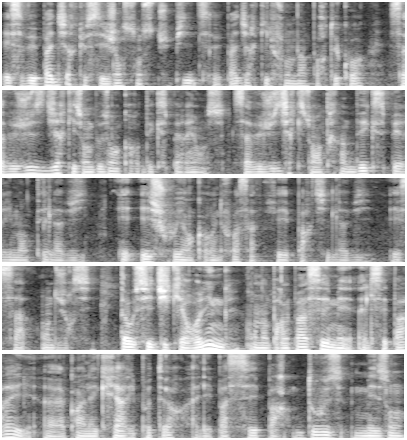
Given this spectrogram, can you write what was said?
Et ça veut pas dire que ces gens sont stupides, ça veut pas dire qu'ils font n'importe quoi. Ça veut juste dire qu'ils ont besoin encore d'expérience. Ça veut juste dire qu'ils sont en train d'expérimenter la vie. Et échouer, encore une fois, ça fait partie de la vie. Et ça endurcit. T'as aussi J.K. Rowling, on n'en parle pas assez, mais elle c'est pareil. Euh, quand elle a écrit Harry Potter, elle est passée par 12 maisons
